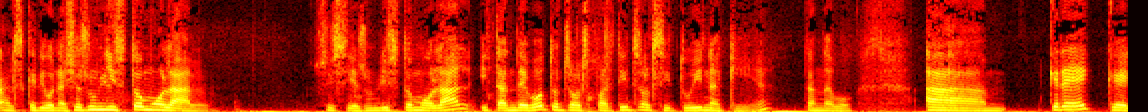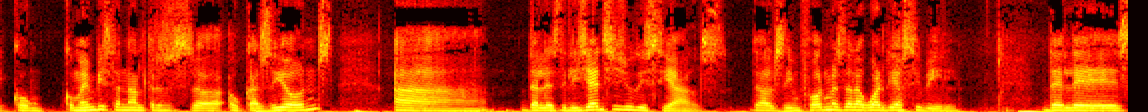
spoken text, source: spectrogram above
els que diuen això és un llistó molt alt. Sí, sí, és un llistó molt alt i tant de bo tots els partits el situïn aquí, eh? Tant de bo. Uh, crec que, com, com hem vist en altres uh, ocasions, uh, de les diligències judicials, dels informes de la Guàrdia Civil, de les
